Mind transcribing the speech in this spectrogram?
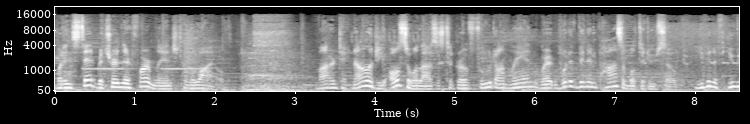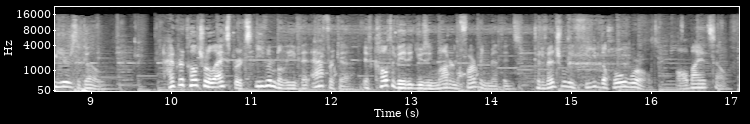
but instead return their farmland to the wild. Modern technology also allows us to grow food on land where it would have been impossible to do so, even a few years ago. Agricultural experts even believe that Africa, if cultivated using modern farming methods, could eventually feed the whole world, all by itself.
